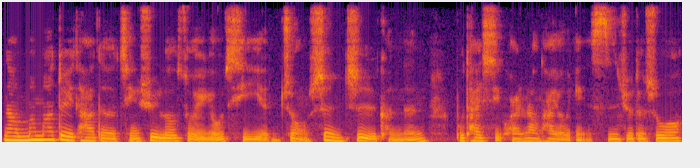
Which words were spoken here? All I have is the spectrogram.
那妈妈对她的情绪勒索也尤其严重，甚至可能不太喜欢让她有隐私，觉得说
